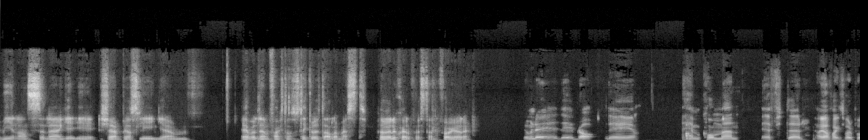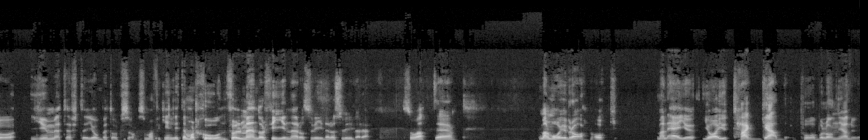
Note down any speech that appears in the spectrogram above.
Milans läge i Champions League äh, är väl den faktorn som sticker ut allra mest. Hur är det själv förresten? Frågar jag det. Jo, men det är, det är bra. Det är hemkommen efter... Ja, jag har faktiskt varit på gymmet efter jobbet också. Så man fick in lite motion, full med endorfiner och så vidare och så vidare. Så att eh, man mår ju bra och man är ju... Jag är ju taggad på Bologna nu.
